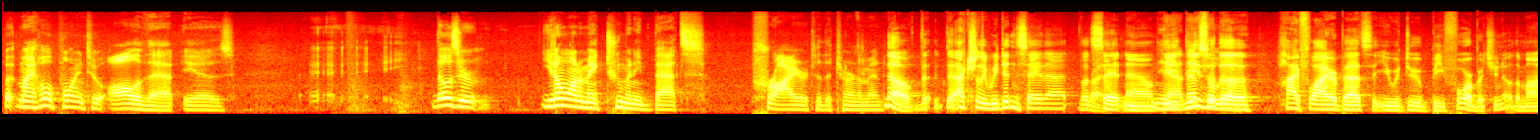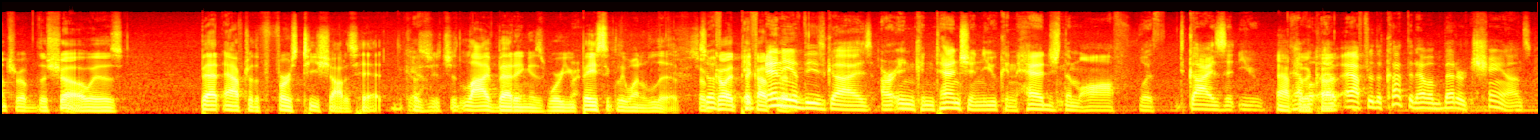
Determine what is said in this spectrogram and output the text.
But my whole point to all of that is, eh, those are, you don't want to make too many bets prior to the tournament. No, th- actually, we didn't say that. Let's Right. say it now. The- Yeah, these are the high flyer bets that you would do before, but you know the mantra of the show is bet after the first tee shot is hit because it's just, live betting is where you basically want to live. So, if, go ahead, pick if up. any the- of these guys are in contention, you can hedge them off with guys that you After have the a- cut? after the cut that have a better chance,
